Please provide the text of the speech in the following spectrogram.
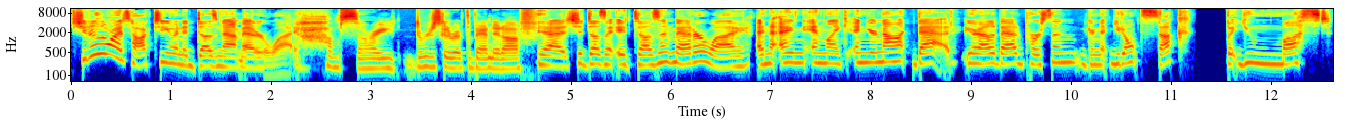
She doesn't want to talk to you and it does not matter why. I'm sorry. We're just going to rip the band aid off. Yeah, she doesn't it doesn't matter why. And and and like and you're not bad. You're not a bad person. You're not, you don't suck, but you must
